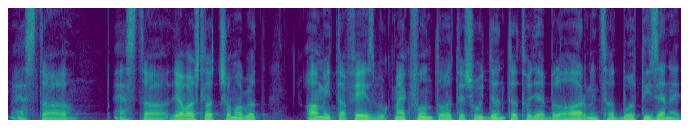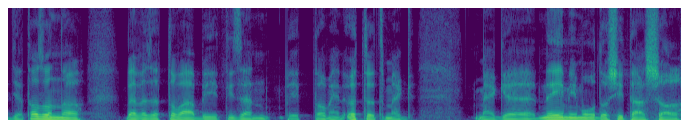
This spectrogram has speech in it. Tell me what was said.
ezt, a, ezt a javaslatcsomagot, amit a Facebook megfontolt, és úgy döntött, hogy ebből a 36-ból 11-et azonnal bevezet további 15-öt, meg, meg eh, némi módosítással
